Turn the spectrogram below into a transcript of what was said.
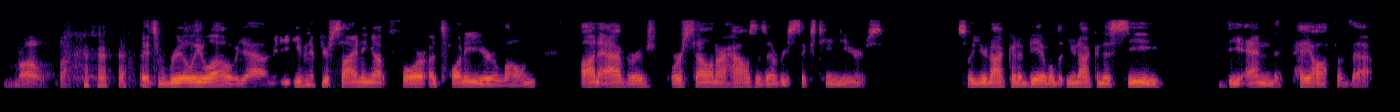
Low. it's really low. Yeah. I mean, even if you're signing up for a 20 year loan, on average, we're selling our houses every 16 years. So you're not going to be able to, you're not going to see the end payoff of that.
